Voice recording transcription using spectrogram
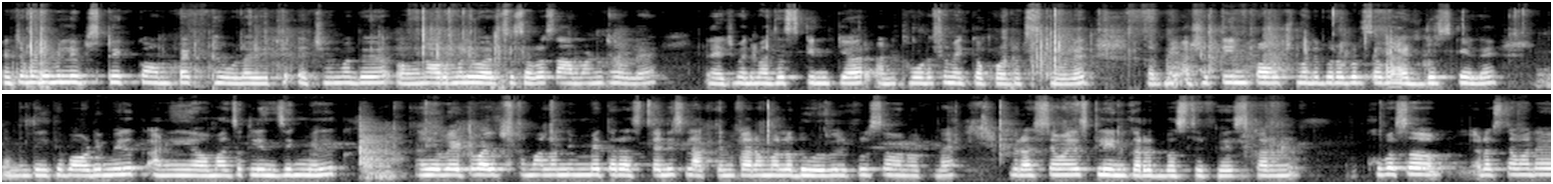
याच्यामध्ये मी लिपस्टिक कॉम्पॅक्ट ठेवलं. इथे याच्यामध्ये नॉर्मली वरचं सगळं सामान ठेवलं आहे आणि याच्यामध्ये माझं स्किन केअर आणि थोडंसं मेकअप प्रोडक्ट्स आहेत तर मी अशा तीन पाऊचमध्ये बरोबर सगळं ॲडजस्ट केलं आहे त्यानंतर इथे बॉडी मिल्क आणि माझं क्लिन्झिंग मिल्क हे वेट वाईप्स तर मला निम्मे तर रस्त्यानेच लागते कारण मला धूळ बिलकुल सहन होत नाही. मी रस्त्यामध्येच क्लीन करत बसते फेस कारण खूप असं रस्त्यामध्ये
